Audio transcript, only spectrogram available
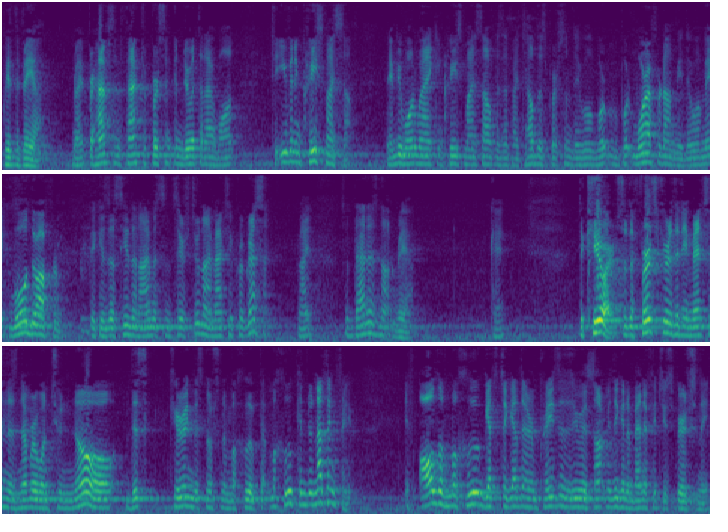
with the riyah. Right? Perhaps in fact a person can do it that I want to even increase myself. Maybe one way I can increase myself is if I tell this person they will put more effort on me, they will make more dua for me, because they'll see that I'm a sincere student, I'm actually progressing, right? So that is not riyah. Okay? The cure. So the first cure that he mentioned is number one, to know this, curing this notion of makhluk, that makhluk can do nothing for you. If all of makhluk gets together and praises you, it's not really going to benefit you spiritually.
